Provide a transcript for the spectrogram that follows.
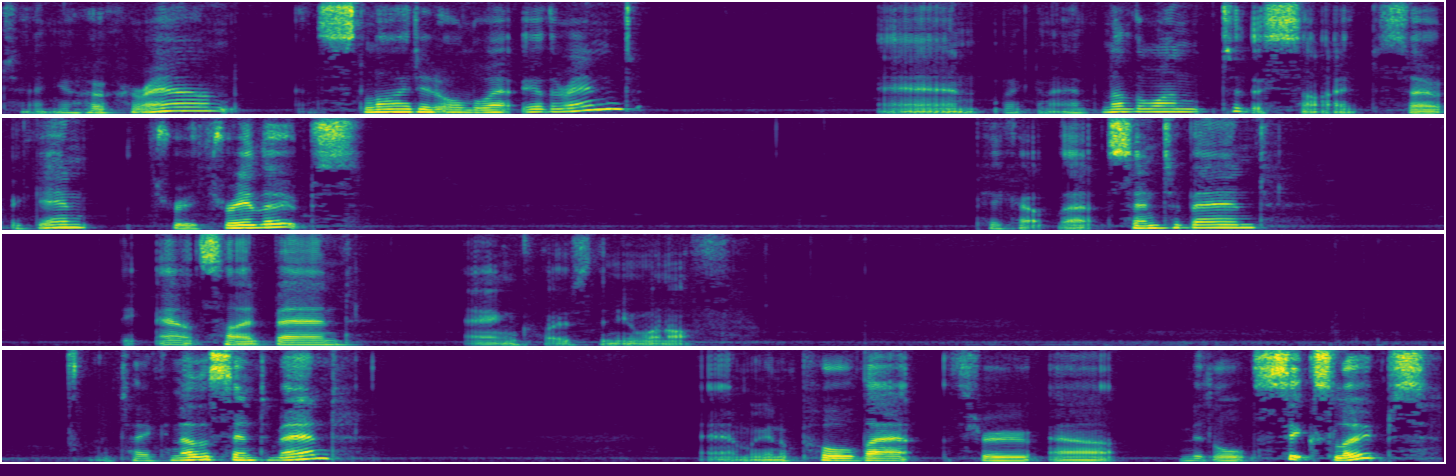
Turn your hook around and slide it all the way out the other end and we're going to add another one to this side. So again, through three loops, pick up that center band, the outside band, and close the new one off. Take another center band, and we're going to pull that through our middle six loops.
